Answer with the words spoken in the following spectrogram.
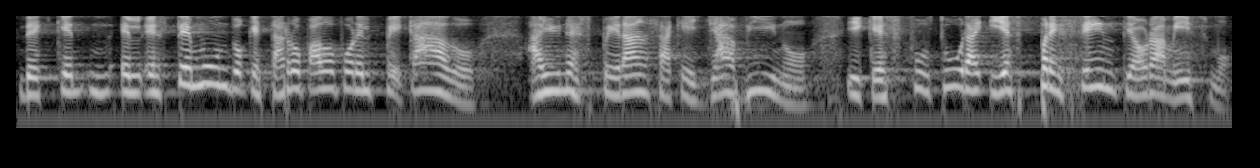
de que en este mundo que está arropado por el pecado, hay una esperanza que ya vino y que es futura y es presente ahora mismo.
